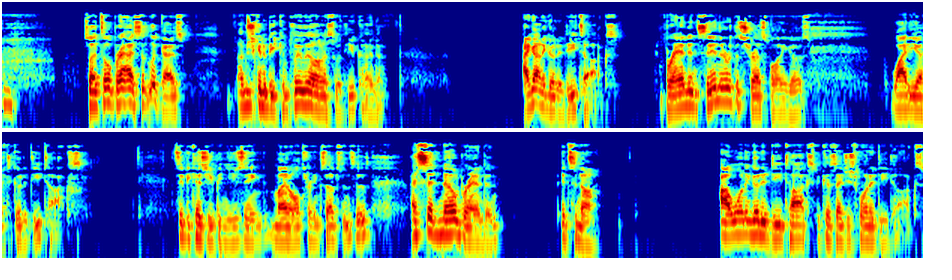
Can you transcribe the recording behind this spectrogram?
So I told Brad, I said, look, guys, I'm just going to be completely honest with you, kind of. I got to go to detox. Brandon sitting there with the stress ball, and he goes, why do you have to go to detox? Is it because you've been using mind altering substances? I said, no, Brandon, it's not. I want to go to detox because I just want to detox.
